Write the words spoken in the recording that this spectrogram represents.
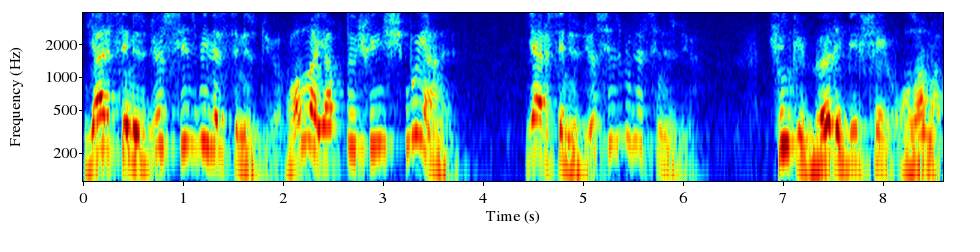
yerseniz diyor siz bilirsiniz diyor. Vallahi yaptığı şu iş bu yani. Yerseniz diyor siz bilirsiniz diyor. Çünkü böyle bir şey olamaz.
